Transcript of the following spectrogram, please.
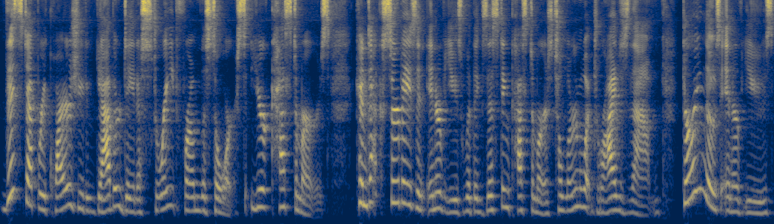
This step requires you to gather data straight from the source, your customers. Conduct surveys and interviews with existing customers to learn what drives them. During those interviews,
